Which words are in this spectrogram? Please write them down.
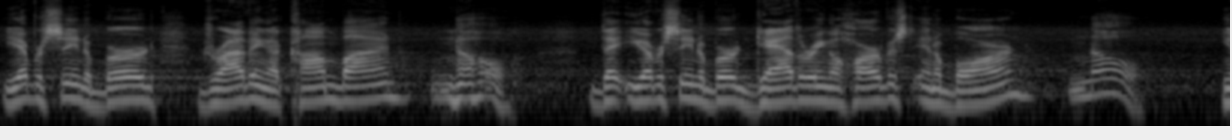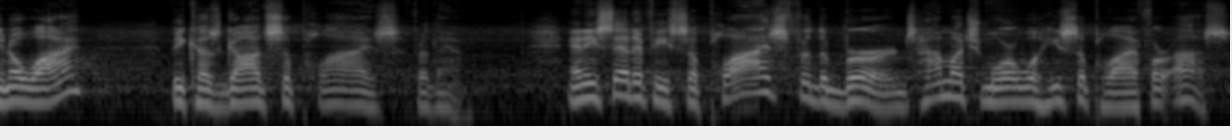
You ever seen a bird driving a combine? No. That you ever seen a bird gathering a harvest in a barn? No. You know why? Because God supplies for them. And he said, if he supplies for the birds, how much more will he supply for us?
